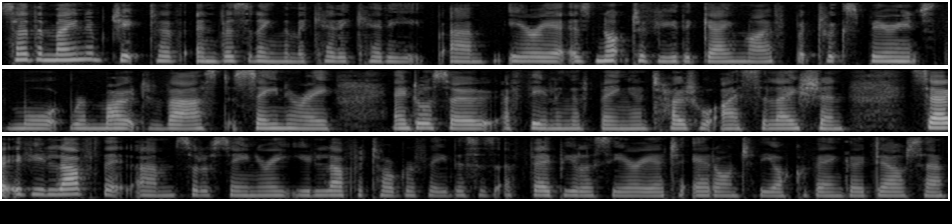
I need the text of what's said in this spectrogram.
So the main objective in visiting the Makgadikgadi um, area is not to view the game life, but to experience the more remote, vast scenery and also a feeling of being in total isolation. So if you love that um, sort of scenery, you love photography, this is a fabulous area to add on to the Okavango Delta.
